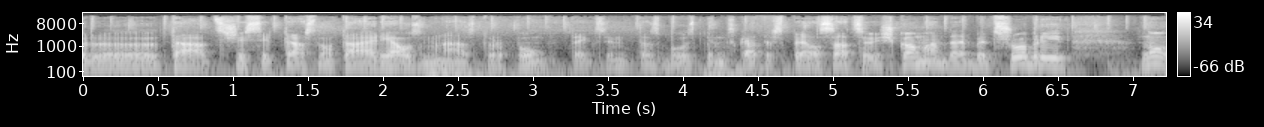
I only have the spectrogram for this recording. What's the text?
uh, tāds, šis ir tas, no tā ir jāuzmanās. Tur punkti, teiksim, tas būs pirms katras spēles atsevišķi komandai, bet šobrīd, nu,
